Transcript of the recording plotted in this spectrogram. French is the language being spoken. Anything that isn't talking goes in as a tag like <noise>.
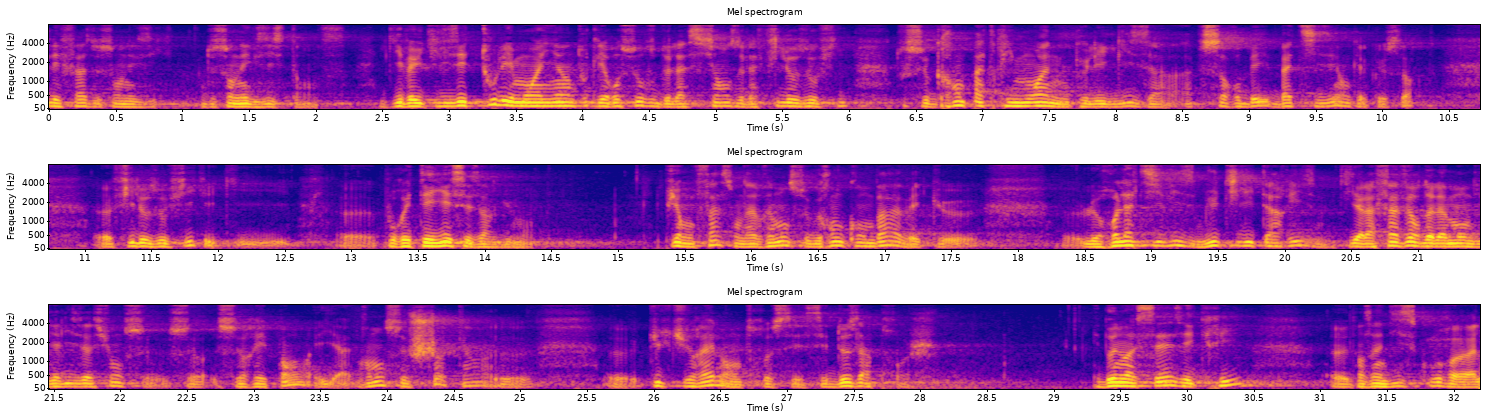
les phases de son, existence et qui va utiliser tous les moyens, toutes les ressources de la science, de la philosophie, tout ce grand patrimoine que l'Église a absorbé, baptisé en quelque sorte, euh, philosophique, et qui, euh, pour étayer ses arguments. Et puis en face, on a vraiment ce grand combat avec euh, le relativisme, l'utilitarisme, qui à la faveur de la mondialisation se, répand, et il y a vraiment ce choc hein, culturel entre ces deux approches. Benoît XVI écrit euh, dans un discours à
